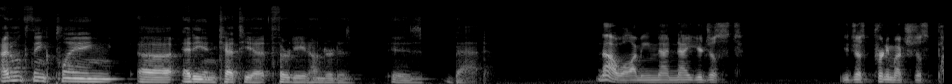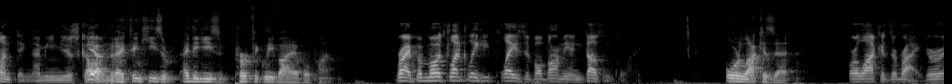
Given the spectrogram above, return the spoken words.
I don't think playing uh, Eddie Nketiah at 3,800 is is bad. No, well, I mean, now you're just you're just pretty much just punting. I mean, you're just going. Yeah, but I think he's a I think he's a perfectly viable punt. right, but most likely he plays if Aubameyang doesn't play, Or Lacazette, or Lacazette right, or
